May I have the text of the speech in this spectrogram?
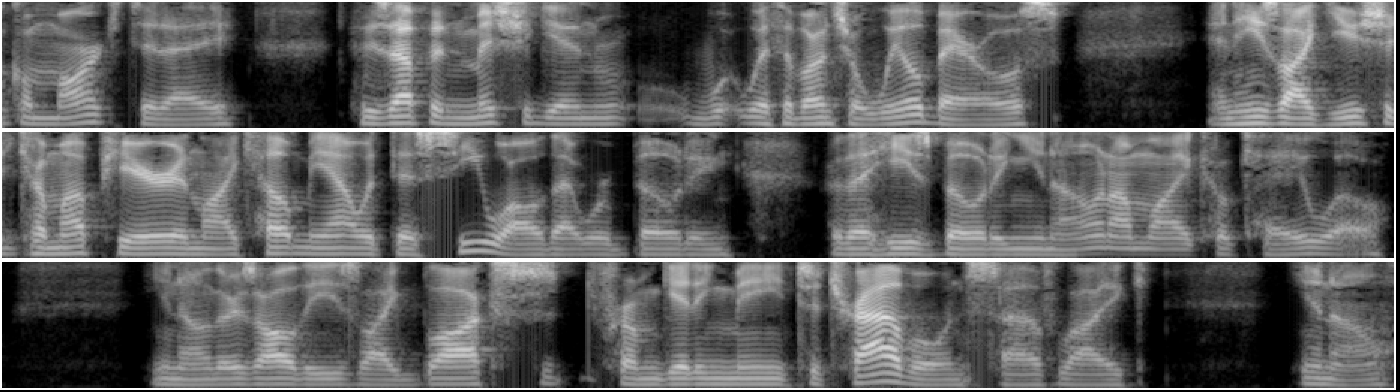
uncle Mark today, who's up in Michigan w- with a bunch of wheelbarrows. And he's like, you should come up here and like help me out with this seawall that we're building or that he's building, you know? And I'm like, okay, well, you know, there's all these like blocks from getting me to travel and stuff. Like, you know,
